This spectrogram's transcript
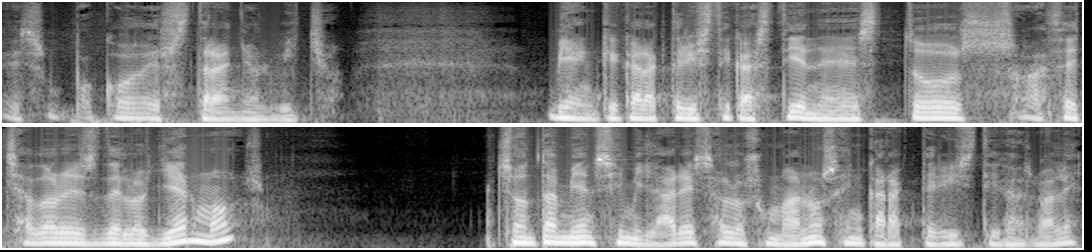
es, un poco extraño el bicho. Bien, ¿qué características tiene? Estos acechadores de los yermos son también similares a los humanos en características, ¿vale?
